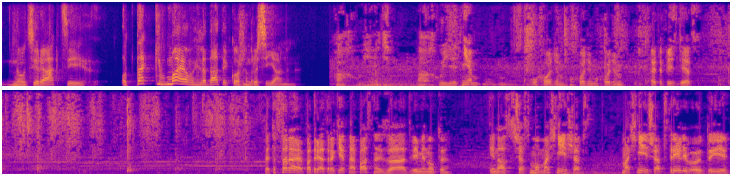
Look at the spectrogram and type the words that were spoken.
на оці реакції. От так і має виглядати кожен росіянин. Охуеть. Охуеть. Не, м, уходим, уходим, уходим. Это пиздец. Это вторая подряд ракетная опасность за две минуты. И нас сейчас мо- мощнейше, обс- мощнейше обстреливают и...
